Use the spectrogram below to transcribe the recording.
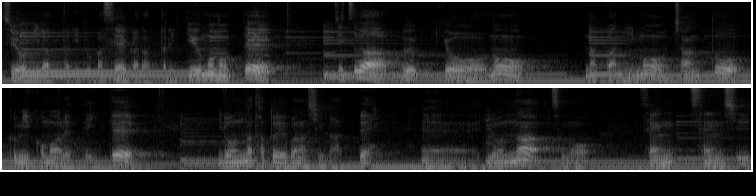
強みだったりとか成果だったりっていうものって実は仏教の中にもちゃんと組み込まれていていろんな例え話があって、えー、いろんなその戦戦士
